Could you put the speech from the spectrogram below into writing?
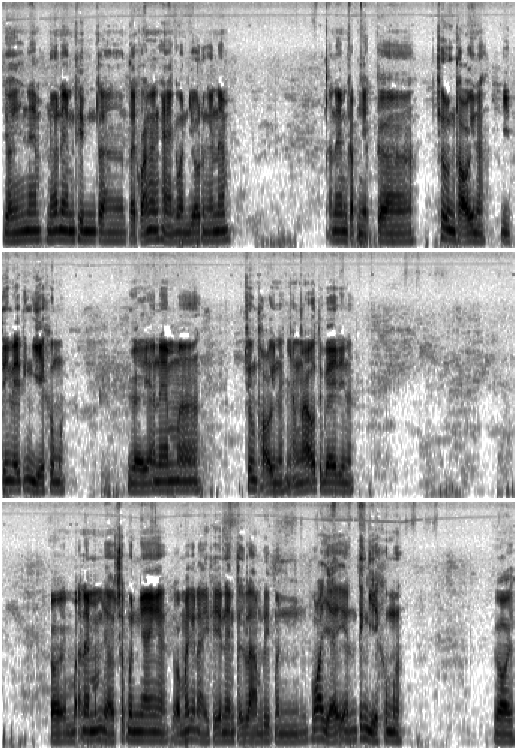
Rồi anh em nữa anh em thêm tài khoản ngân hàng của mình vô rồi anh em. Anh em cập nhật uh, số điện thoại nè gì tiếng đây tiếng việt không à. rồi anh em uh, số điện thoại nè nhận mã otp đi nè. Rồi anh em bấm vào xác minh ngay nha. Rồi mấy cái này thì anh em tự làm đi mình quá dễ tiếng việt không à. Rồi.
